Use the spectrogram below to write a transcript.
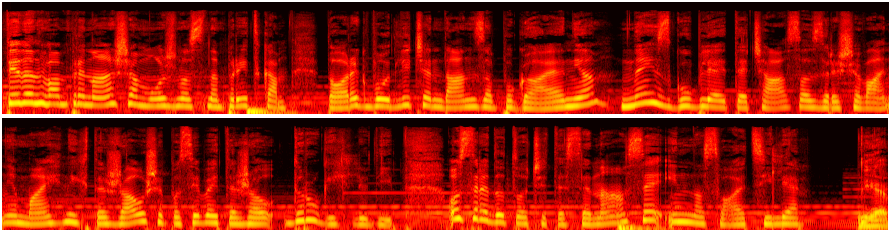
Teden vam prinaša možnost napredka. Torek bo odličen dan za pogajanja. Ne izgubljajte časa z reševanjem majhnih težav, še posebej težav drugih ljudi. Osredotočite se na se in na svoje cilje. Ja,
